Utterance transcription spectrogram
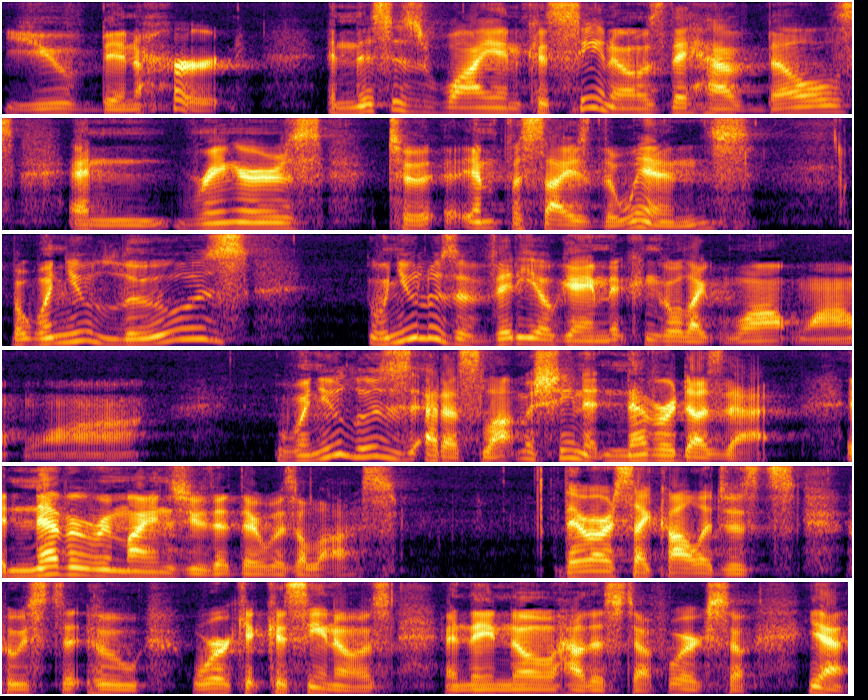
you've been hurt. And this is why in casinos they have bells and ringers to emphasize the wins. But when you lose, when you lose a video game, it can go like wah, wah, wah. When you lose at a slot machine, it never does that. It never reminds you that there was a loss. There are psychologists who, who work at casinos and they know how this stuff works. So, yeah.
